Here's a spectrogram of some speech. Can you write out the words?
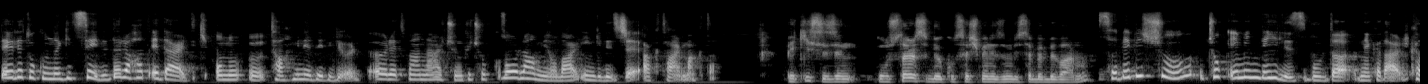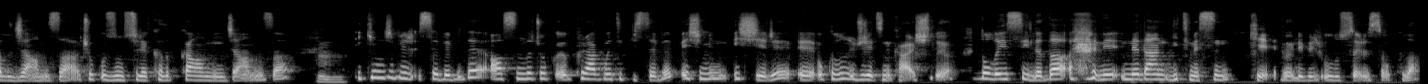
Devlet okuluna gitseydi de rahat ederdik. Onu e, tahmin edebiliyorum. Öğretmenler çünkü çok zorlanmıyorlar İngilizce aktarmakta. Peki sizin uluslararası bir okul seçmenizin bir sebebi var mı? Sebebi şu, çok emin değiliz burada ne kadar kalacağımıza, çok uzun süre kalıp kalmayacağımıza. İkinci bir sebebi de aslında çok e, pragmatik bir sebep. Eşimin iş yeri e, okulun ücretini karşılıyor. Dolayısıyla da hani neden gitmesin ki böyle bir uluslararası okula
